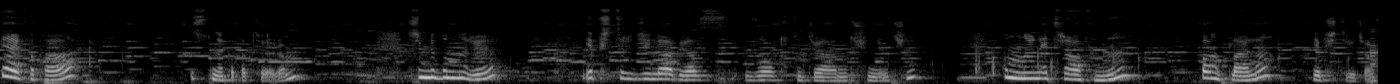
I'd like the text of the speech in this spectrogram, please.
diğer kapağı üstüne kapatıyorum. Şimdi bunları yapıştırıcıyla biraz zor tutacağını düşündüğüm için bunların etrafını bantlarla yapıştıracağım.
